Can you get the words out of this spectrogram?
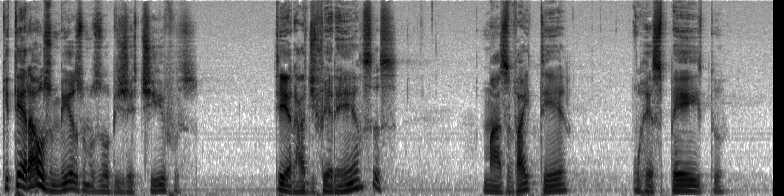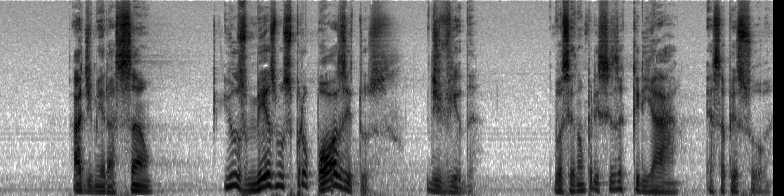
que terá os mesmos objetivos. Terá diferenças, mas vai ter o respeito, a admiração e os mesmos propósitos de vida. Você não precisa criar essa pessoa.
